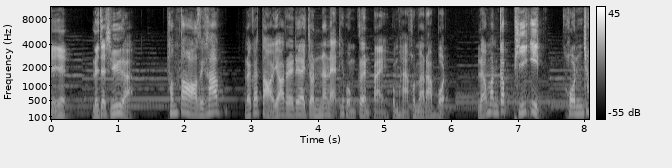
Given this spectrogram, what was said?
นี้ หรือจะเชื่อทำต่อสิครับ แล้วก็ต่อยอดเรื่อยๆจนนั่นแหละที่ผมเกริ่นไป ผมหาคนมารับบท แล้วมันก็พีคอีก คนช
